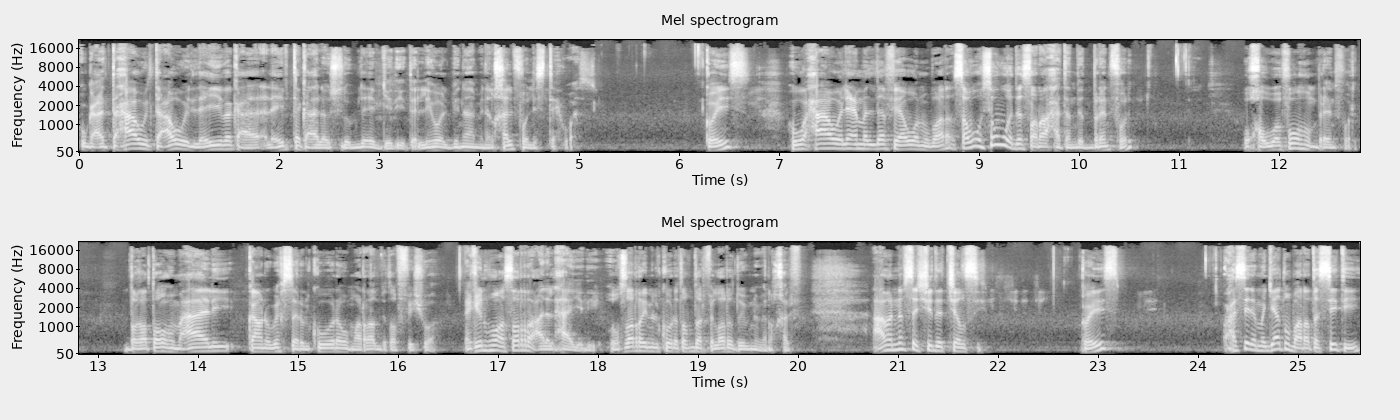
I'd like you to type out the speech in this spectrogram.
وقاعد تحاول تعود لعيبك على لعيبتك على أسلوب لعب جديد اللي هو البناء من الخلف والاستحواذ. كويس. هو حاول يعمل ده في أول مباراة. سوى سوى ده صراحة ضد برينفورد. وخوفوهم برينفورد. ضغطوهم عالي. كانوا بيخسروا الكورة ومرات بيطفشوها لكن هو اصر على الحاجة دي. واصر إن الكورة تفضل في الأرض ويبني من الخلف. عمل نفس الشيء ده تشيلسي. كويس؟ وحسي لما جات مباراة السيتي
